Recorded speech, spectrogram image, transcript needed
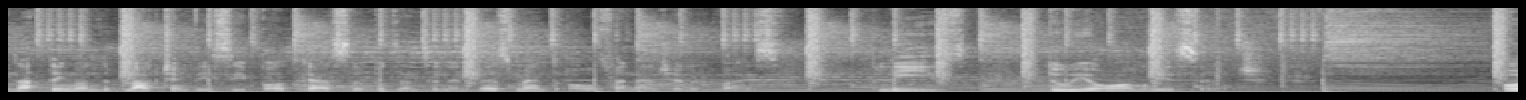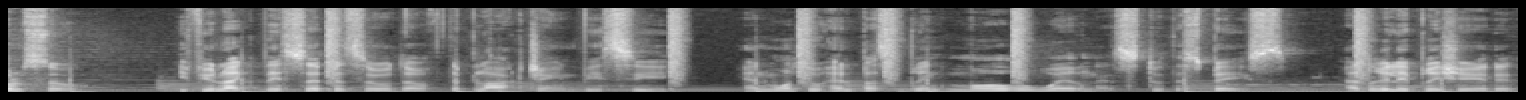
Nothing on the Blockchain VC podcast represents an investment or financial advice. Please do your own research. Also, if you like this episode of the Blockchain VC and want to help us bring more awareness to the space, I'd really appreciate it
